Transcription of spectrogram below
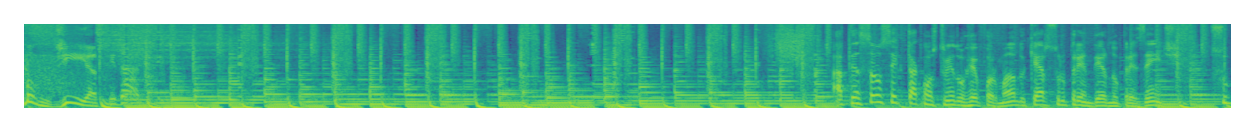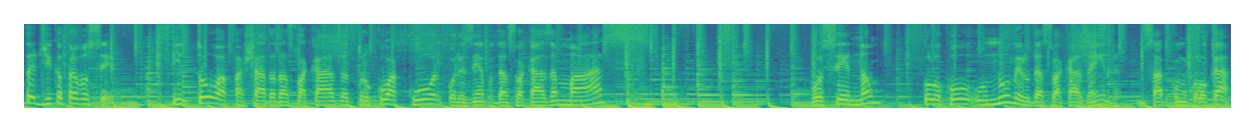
Bom dia, cidade. Atenção, você que está construindo ou reformando, quer surpreender no presente? Super dica para você. Pintou a fachada da sua casa, trocou a cor, por exemplo, da sua casa, mas você não colocou o número da sua casa ainda? Não sabe como colocar?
